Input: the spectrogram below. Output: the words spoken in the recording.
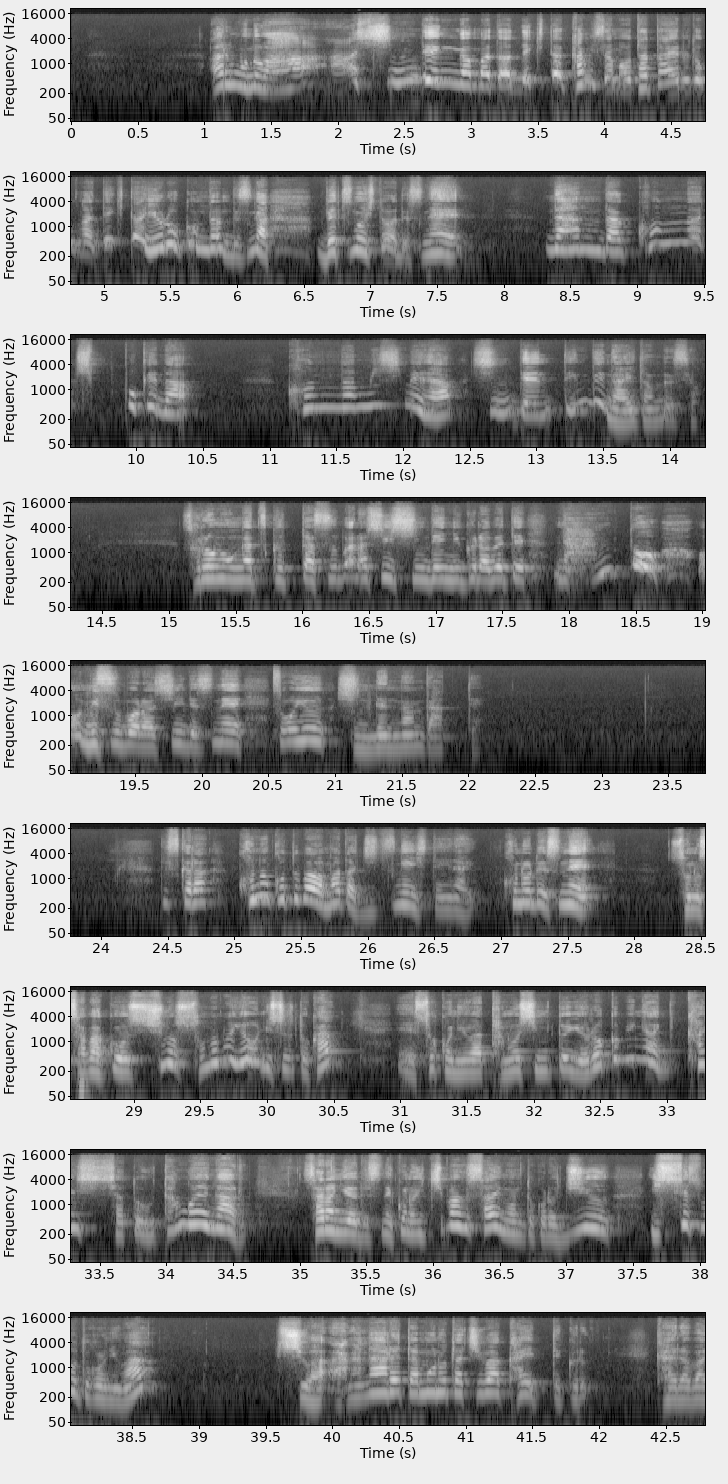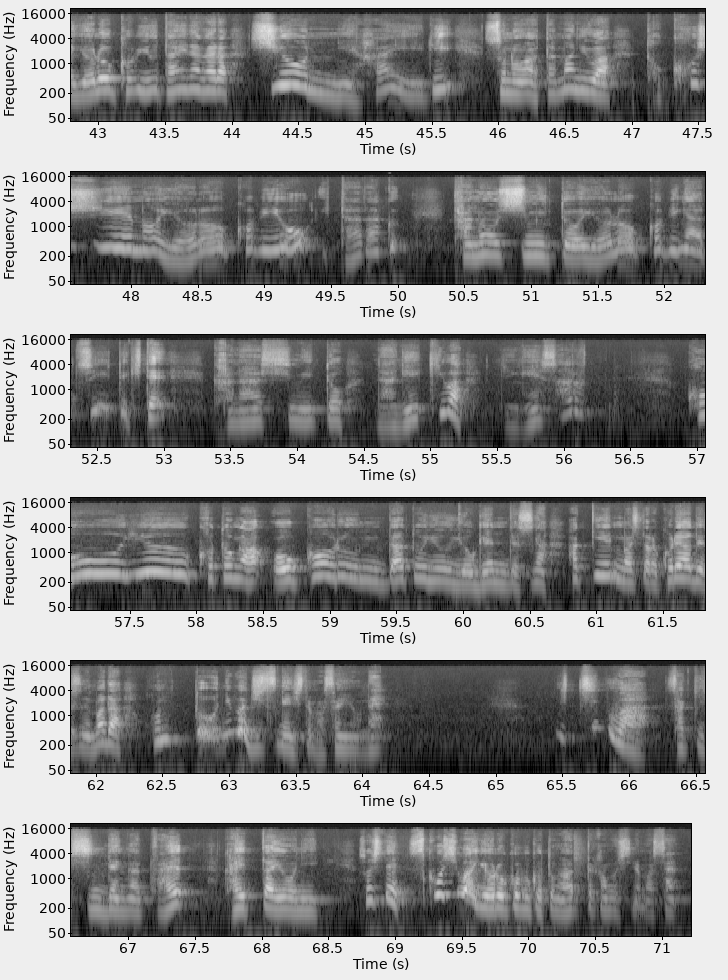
あるものはあ神殿がまたできた神様を称えるとこができた喜んだんですが別の人はですねなんだこんなちっぽけなこんな惨めな神殿って言うんで泣いたんですよ。ソロモンが作った素晴らしい神殿に比べてなんとみすぼらしいですね。そういう神殿なんだって。ですからこの言葉はまだ実現していない。このですねその砂漠を主の園のようにするとかそこには楽しみと喜びが感謝と歌声がある。さらにはですねこの一番最後のところ11節のところには「主はあがなわれた者たちは帰ってくる」彼らは喜び歌いながらシオンに入りその頭には常しえの喜びをいただく。楽しみと喜びがついてきて悲しみと嘆きは逃げ去る。こういうことが起こるんだという予言ですがはっきり言いましたらこれはですねまだ本当には実現してませんよね。一部はさっき神殿が帰ったようにそして少しは喜ぶことがあったかもしれません。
